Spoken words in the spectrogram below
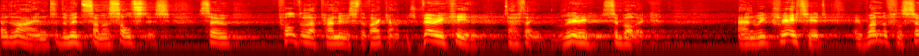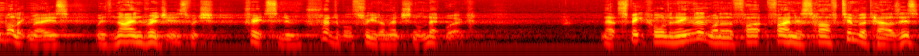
aligned to the midsummer solstice. So Paul de la Panouse, the Viscount, was very keen to have something really symbolic. And we created a wonderful symbolic maze with nine bridges, which creates an incredible three dimensional network. Now, at Speke Hall in England, one of the fi finest half timbered houses,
